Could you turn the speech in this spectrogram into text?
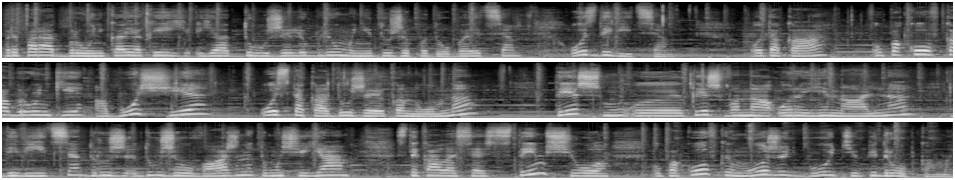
Препарат брунька, який я дуже люблю, мені дуже подобається. Ось дивіться, отака упаковка бруньки, або ще ось така дуже економна. Теж, е, теж вона оригінальна. Дивіться, дуже, уважно, тому що я стикалася з тим, що упаковки можуть бути підробками.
